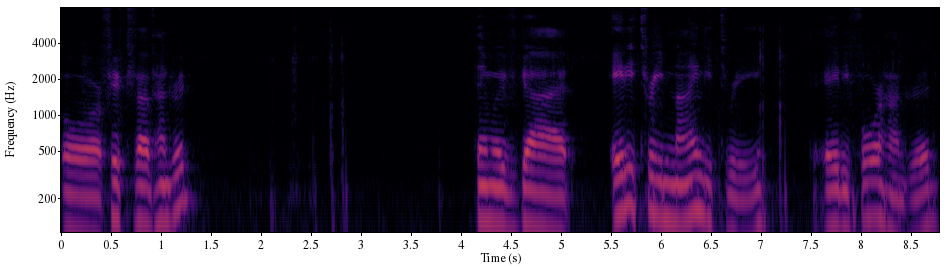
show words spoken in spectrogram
or 5,500. Then we've got 8393 to 8400.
